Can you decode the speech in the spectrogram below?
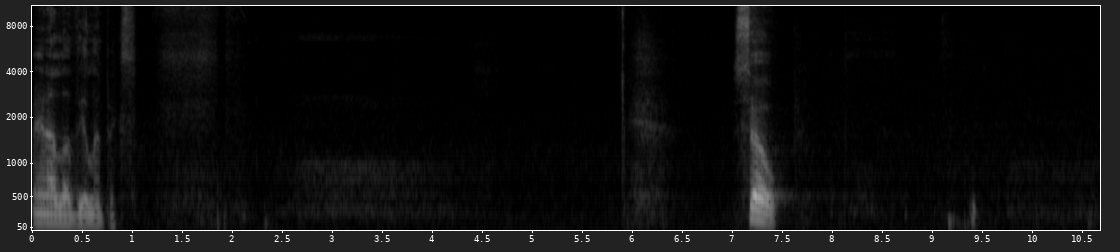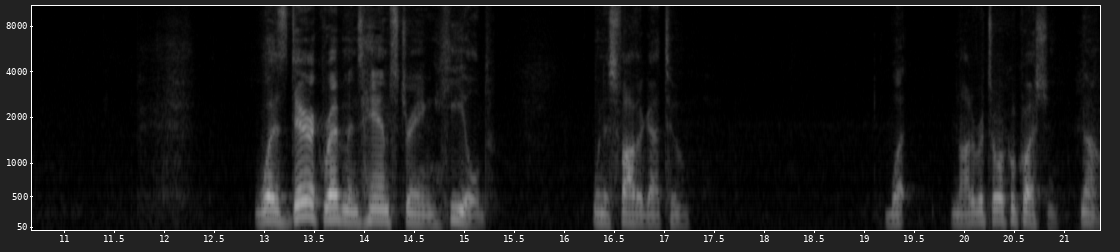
Man, I love the Olympics. So, was Derek Redmond's hamstring healed when his father got to him? What? Not a rhetorical question. No.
